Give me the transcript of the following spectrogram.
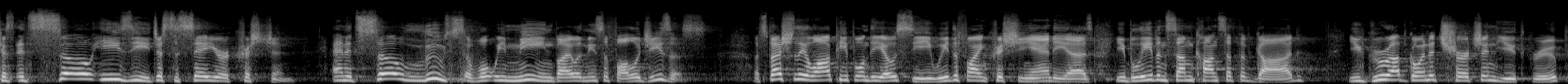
Because it's so easy just to say you're a Christian. And it's so loose of what we mean by what it means to follow Jesus. Especially a lot of people in the OC, we define Christianity as you believe in some concept of God, you grew up going to church and youth group.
